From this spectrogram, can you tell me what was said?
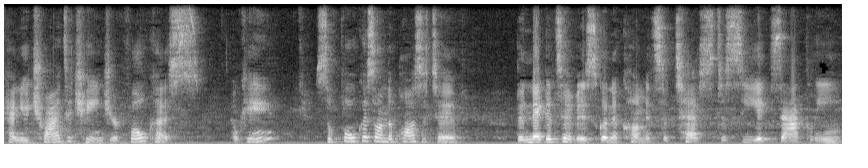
Can you try to change your focus? Okay? So focus on the positive. The negative is going to come. It's a test to see exactly,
